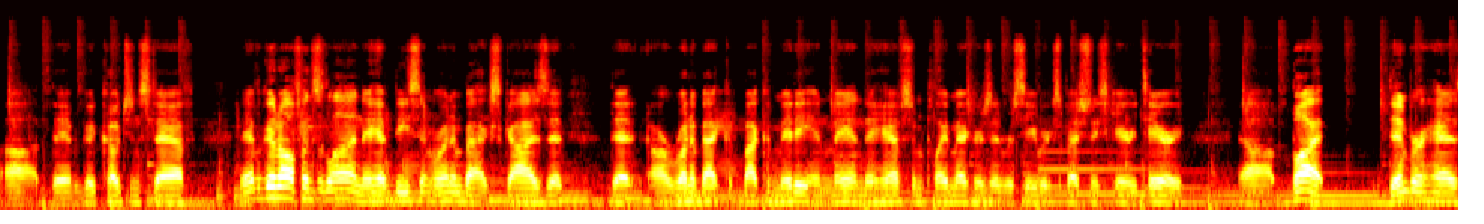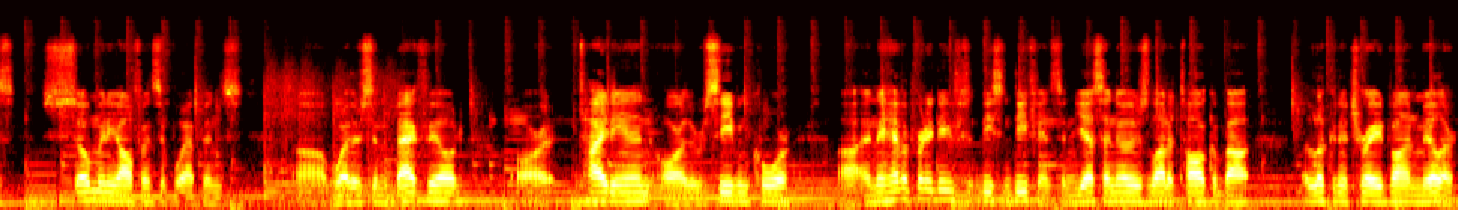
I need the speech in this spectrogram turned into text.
Uh, they have a good coaching staff. They have a good offensive line. They have decent running backs, guys that that are running back by committee, and man, they have some playmakers at receiver, especially Scary Terry. Uh, but Denver has so many offensive weapons, uh, whether it's in the backfield or tight end or the receiving corps, uh, and they have a pretty de- decent defense. And yes, I know there's a lot of talk about looking to trade Von Miller,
